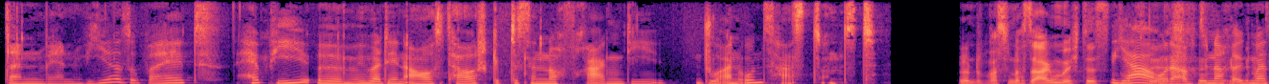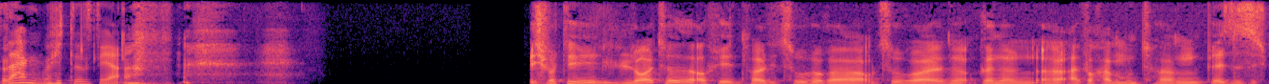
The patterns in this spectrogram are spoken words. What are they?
Dann wären wir soweit happy äh, über den Austausch. Gibt es denn noch Fragen, die du an uns hast sonst. Oder was du noch sagen möchtest. Ja, oder ob du noch irgendwas sagen möchtest, ja. Ich würde die Leute auf jeden Fall, die Zuhörer und Zuhörerinnen, äh, einfach ermuntern, wenn sie sich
